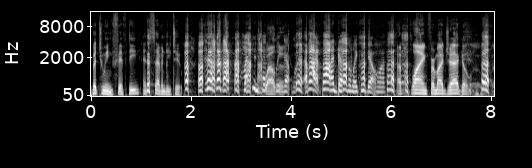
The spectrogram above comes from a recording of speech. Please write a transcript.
between 50 and 72. I can definitely get one. I definitely can get one. I'm applying for my jackalope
